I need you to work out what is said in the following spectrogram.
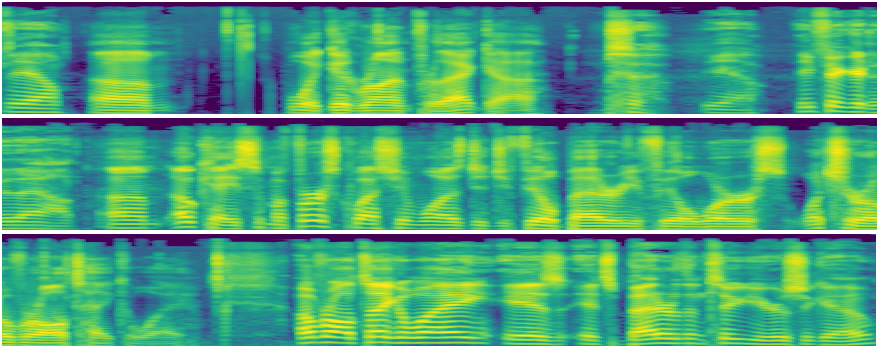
Yeah, Um, boy, good run for that guy. yeah, he figured it out. Um, okay, so my first question was, did you feel better? You feel worse? What's your overall takeaway? Overall takeaway is it's better than two years ago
